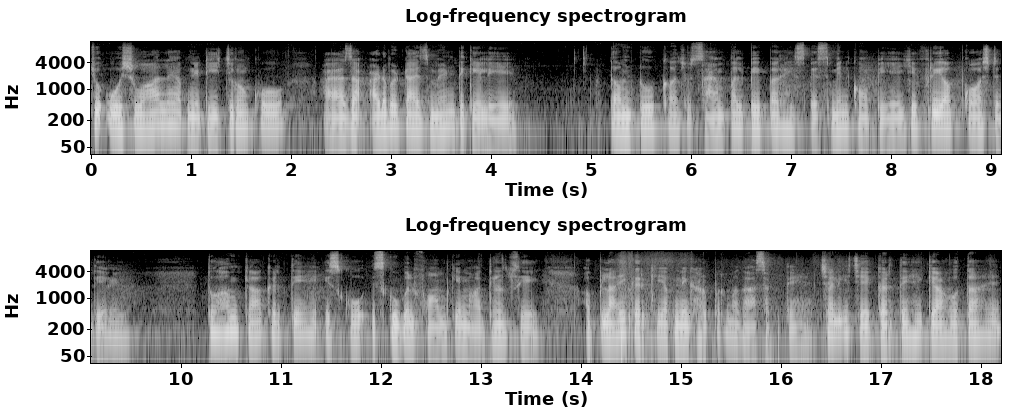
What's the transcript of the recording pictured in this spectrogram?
जो ओसवाल है अपने टीचरों को एज आ एडवर्टाइजमेंट के लिए टर्म टू का जो सैंपल पेपर है स्पेसमिन कॉपी है, ये फ्री ऑफ़ कॉस्ट दे रही है। तो हम क्या करते हैं, इसको इस गूगल फॉर्म के माध्यम से अप्लाई करके अपने घर पर मंगा सकते हैं। चलिए चेक करते हैं क्या होता है।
